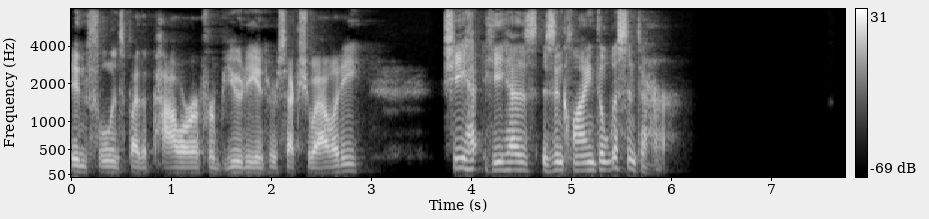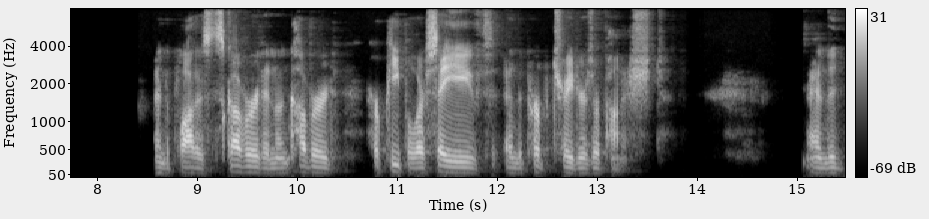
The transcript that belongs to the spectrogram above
influenced by the power of her beauty and her sexuality, she, he has, is inclined to listen to her and the plot is discovered and uncovered, her people are saved and the perpetrators are punished. And the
